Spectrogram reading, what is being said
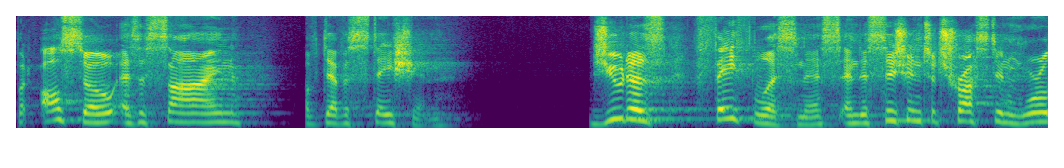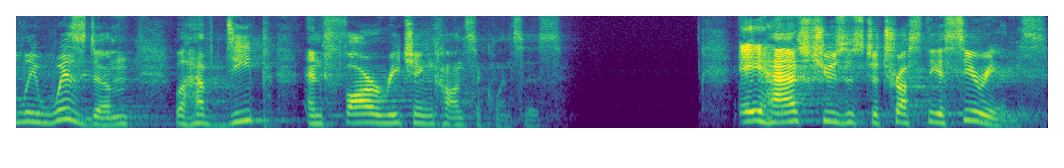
but also as a sign of devastation. Judah's faithlessness and decision to trust in worldly wisdom will have deep and far reaching consequences. Ahaz chooses to trust the Assyrians,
